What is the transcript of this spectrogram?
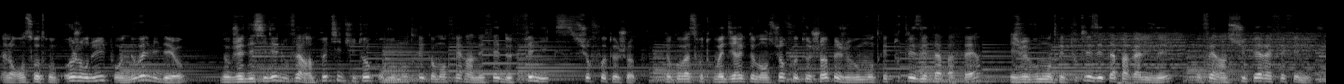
Alors on se retrouve aujourd'hui pour une nouvelle vidéo. Donc j'ai décidé de vous faire un petit tuto pour vous montrer comment faire un effet de phénix sur Photoshop. Donc on va se retrouver directement sur Photoshop et je vais vous montrer toutes les étapes à faire. Et je vais vous montrer toutes les étapes à réaliser pour faire un super effet phénix. Donc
